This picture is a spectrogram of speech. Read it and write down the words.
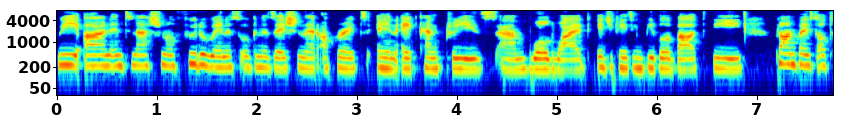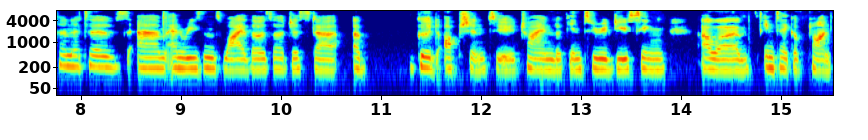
We are an international food awareness organization that operates in eight countries um, worldwide, educating people about the plant-based alternatives um, and reasons why those are just a, a, good option to try and look into reducing our intake of plant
